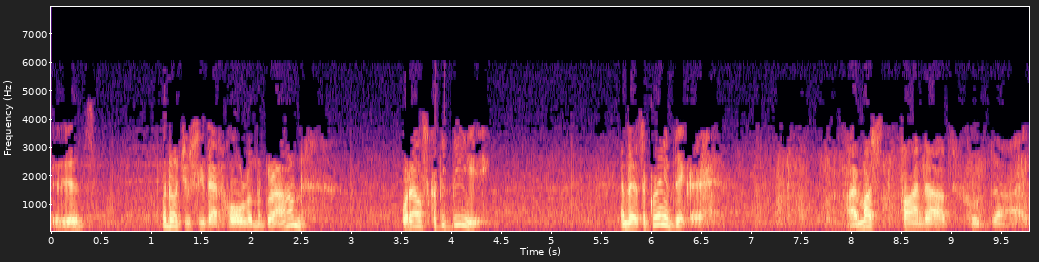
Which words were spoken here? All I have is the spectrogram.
It is? Well, don't you see that hole in the ground? What else could it be? And there's a grave digger. I must find out who died.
